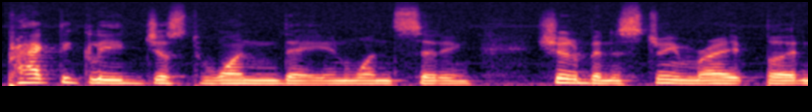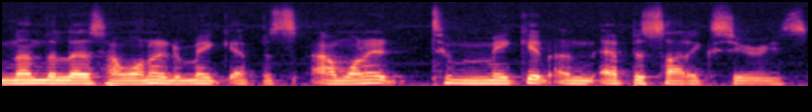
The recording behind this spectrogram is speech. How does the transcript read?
practically just one day in one sitting. Should have been a stream, right? But nonetheless, I wanted to make epi- I wanted to make it an episodic series.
